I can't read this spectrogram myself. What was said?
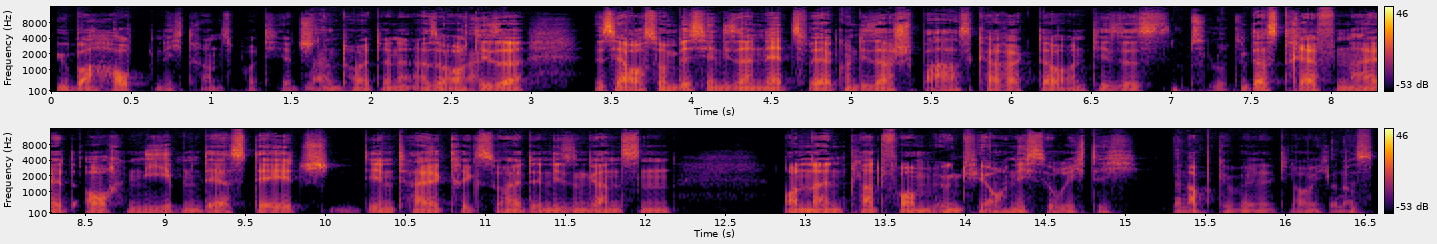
überhaupt nicht transportiert, Stand Nein. heute. Ne? Also auch Nein. diese, ist ja auch so ein bisschen dieser Netzwerk und dieser Spaßcharakter und dieses Absolut. das Treffen halt auch neben der Stage. Den Teil kriegst du halt in diesen ganzen Online-Plattformen irgendwie auch nicht so richtig genau. abgebildet, glaube ich, genau. bis,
